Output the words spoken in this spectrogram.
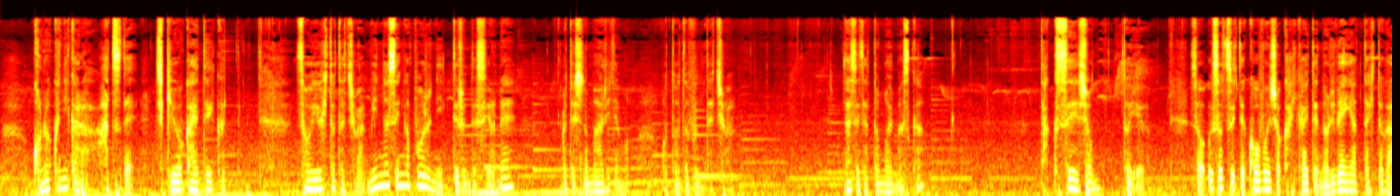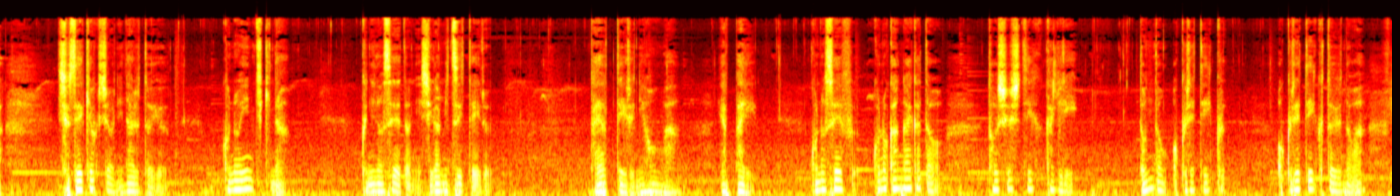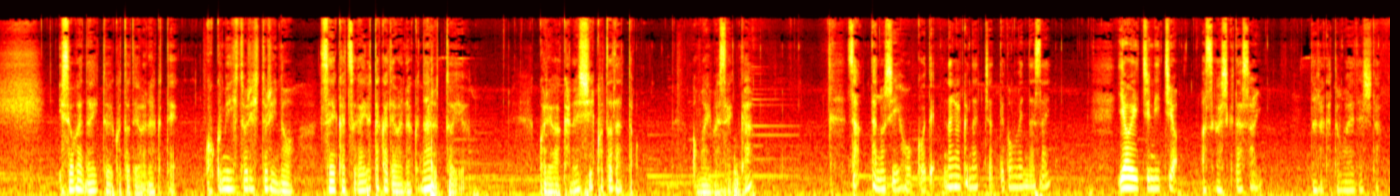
この国から初で地球を変えていく。そういう人たちはみんなシンガポールに行ってるんですよね。私の周りでも弟分たちは。なぜだと思いますか？タクセーションというそう嘘ついて公文書書き換えてのり弁やった人が主政局長になるというこのインチキな国の制度にしがみついている頼っている日本はやっぱりこの政府この考え方を踏襲していく限りどんどん遅れていく遅れていくというのは急がないということではなくて国民一人一人の生活が豊かではなくなるというこれは悲しいことだと思いませんか？さあ楽しい方向で長くなっちゃってごめんなさい。良い一日をお過ごしください。野中智恵でした。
